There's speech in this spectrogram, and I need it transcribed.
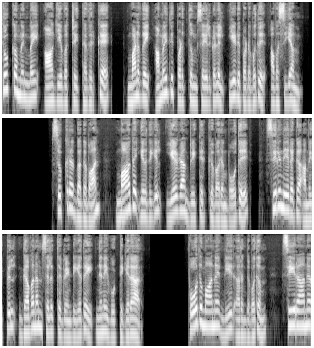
தூக்கமின்மை ஆகியவற்றை தவிர்க்க மனதை அமைதிப்படுத்தும் செயல்களில் ஈடுபடுவது அவசியம். சுக்கர பகவான் மாத இறுதியில் ஏழாம் வீட்டிற்கு வரும்போது சிறுநீரக அமைப்பில் கவனம் செலுத்த வேண்டியதை நினைவூட்டுகிறார். போதுமான நீர் அருந்துவதும் சீரான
